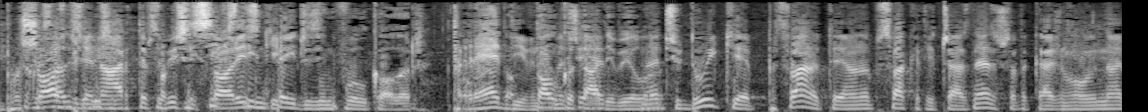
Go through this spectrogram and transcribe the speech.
baš ozbiljan artefakt više 16 istorijski pages in full color. predivno. To- Toliko znači, tad je bilo. Znači, Dujke, pa stvarno te, ono, svaka ti čast, ne znam što da kažem. Ovo, na,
